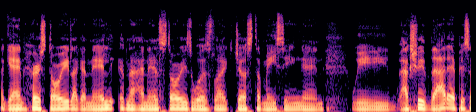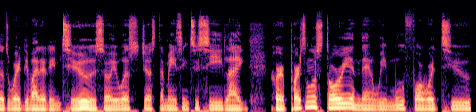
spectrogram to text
again, her story, like Anel Anel's stories, was like just amazing, and we actually that episodes were divided in two so it was just amazing to see like her personal story and then we move forward to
